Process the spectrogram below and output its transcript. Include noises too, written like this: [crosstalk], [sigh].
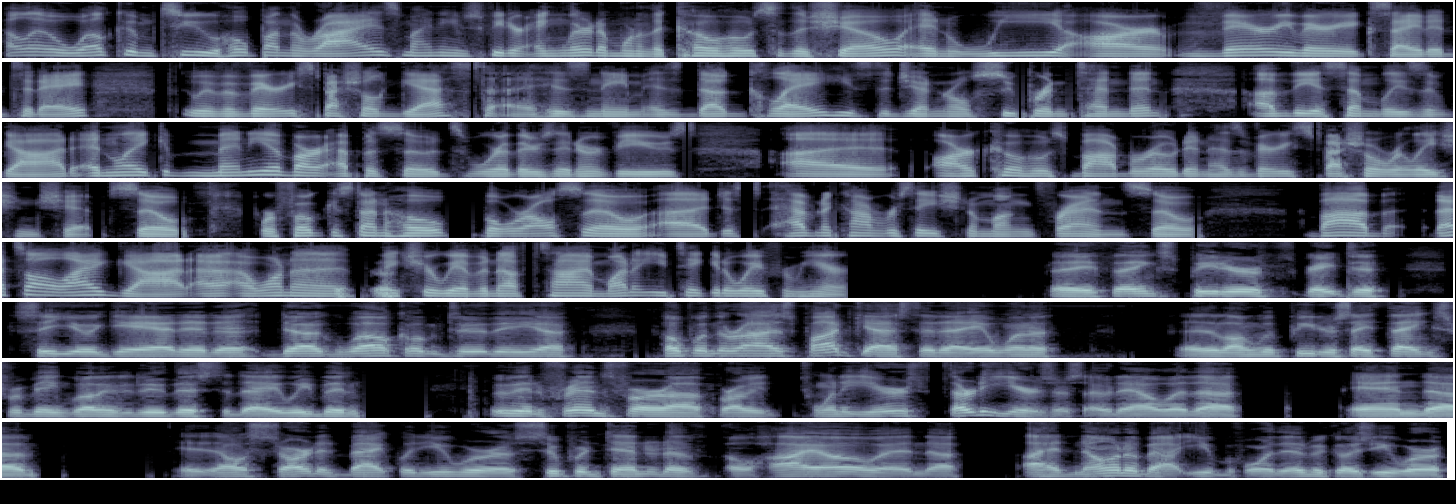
Hello, welcome to Hope on the Rise. My name is Peter Englert. I'm one of the co hosts of the show, and we are very, very excited today. We have a very special guest. Uh, his name is Doug Clay. He's the general superintendent of the Assemblies of God. And like many of our episodes where there's interviews, uh, our co host Bob Rhoden has a very special relationship. So we're focused on hope, but we're also uh, just having a conversation among friends. So Bob, that's all I got. I, I want to [laughs] make sure we have enough time. Why don't you take it away from here? Hey, thanks, Peter. It's great to see you again. And uh, Doug, welcome to the uh, Hope on the Rise podcast today. I want to, uh, along with Peter, say thanks for being willing to do this today. We've been we've been friends for uh, probably twenty years, thirty years or so now. With uh, and uh, it all started back when you were a superintendent of Ohio, and uh, I had known about you before then because you were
